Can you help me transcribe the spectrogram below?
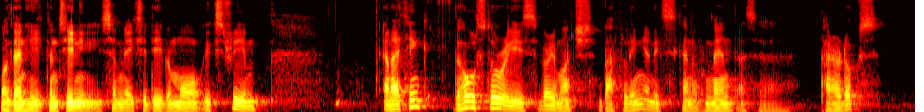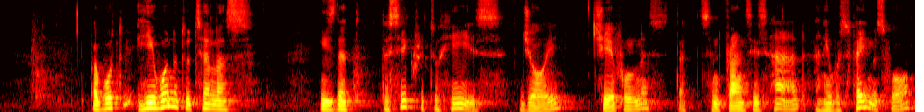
Well, then he continues and makes it even more extreme. And I think the whole story is very much baffling and it's kind of meant as a paradox. But what he wanted to tell us is that the secret to his joy, cheerfulness that St. Francis had and he was famous for,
